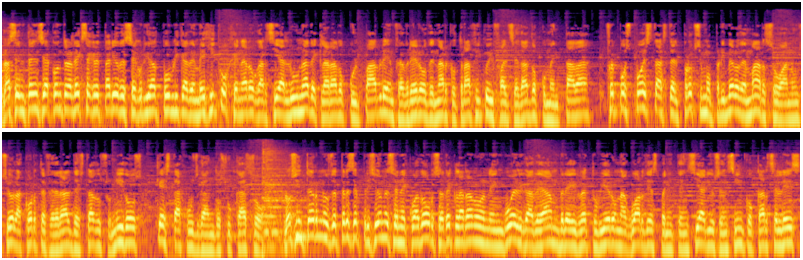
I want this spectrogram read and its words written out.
La sentencia contra el exsecretario de Seguridad Pública de México, Genaro García Luna, declarado culpable en febrero de narcotráfico y falsedad documentada, fue pospuesta hasta el próximo primero de marzo, anunció la Corte Federal de Estados Unidos, que está juzgando su caso. Los internos de 13 prisiones en Ecuador se declararon en huelga de hambre y retuvieron a guardias penitenciarios en cinco cárceles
